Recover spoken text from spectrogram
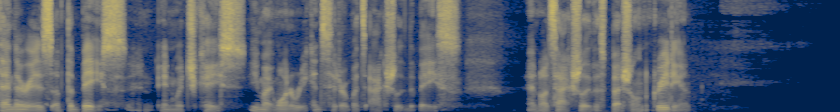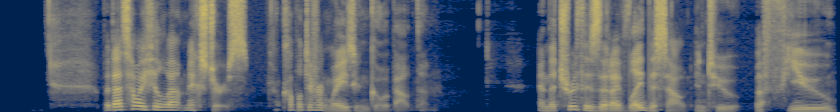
than there is of the base, in, in which case you might want to reconsider what's actually the base and what's actually the special ingredient. But that's how I feel about mixtures. A couple different ways you can go about them. And the truth is that I've laid this out into a few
